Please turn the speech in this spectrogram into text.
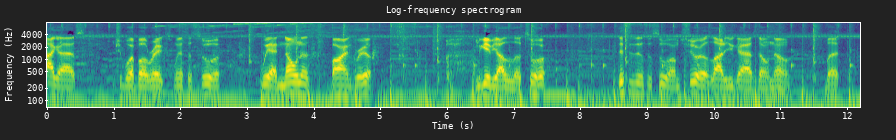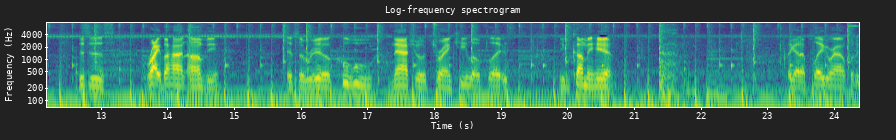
Hi guys, it's your boy Beau Rakes, Winston Sewer. We at Nona's Bar and Grill. Let me give y'all a little tour. This is in Sosua. I'm sure a lot of you guys don't know, but this is right behind Envy. It's a real cool, natural, tranquilo place. You can come in here. They got a playground for the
